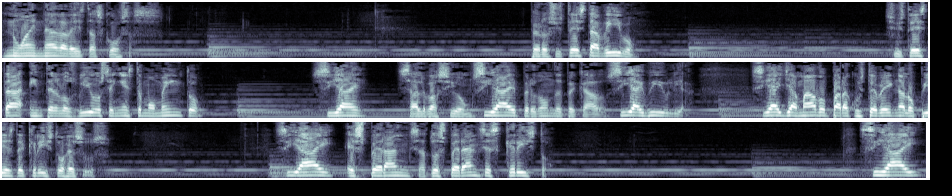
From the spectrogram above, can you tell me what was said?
no hay nada de estas cosas. Pero si usted está vivo, si usted está entre los vivos en este momento, si hay salvación, si hay perdón de pecados, si hay Biblia, si hay llamado para que usted venga a los pies de Cristo Jesús si hay esperanza, tu esperanza es Cristo. Si hay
